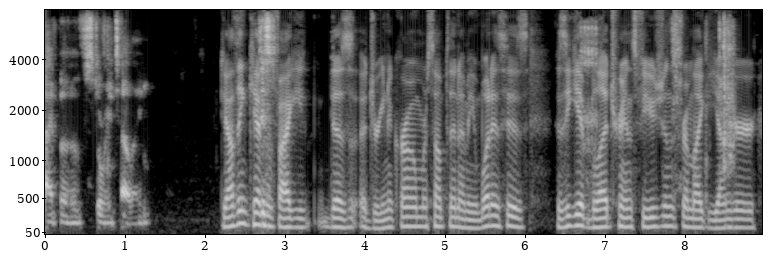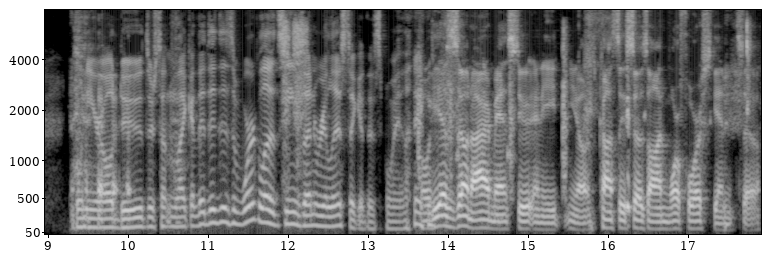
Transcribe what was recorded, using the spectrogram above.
type of storytelling. Do y'all think Kevin Just- Feige does adrenochrome or something? I mean, what is his? Does he get blood transfusions from like younger twenty year old dudes or something like that? This workload seems unrealistic at this point. Like, Well, he has his own Iron Man suit, and he you know constantly sews on more foreskin. So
